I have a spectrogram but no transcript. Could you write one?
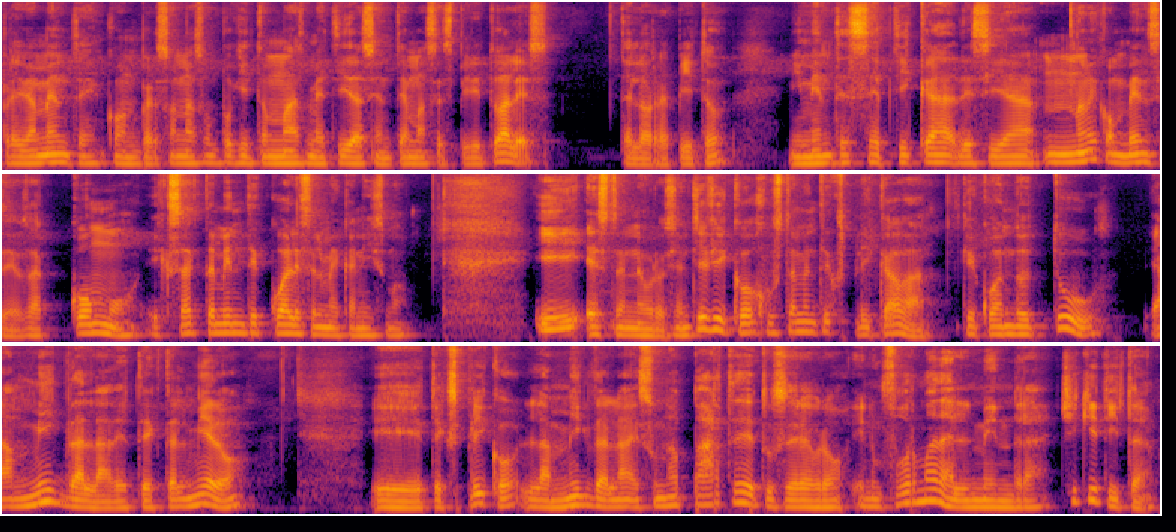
previamente con personas un poquito más metidas en temas espirituales, te lo repito, mi mente escéptica decía, no me convence, o sea, ¿cómo? Exactamente cuál es el mecanismo. Y este neurocientífico justamente explicaba que cuando tu amígdala detecta el miedo, eh, te explico, la amígdala es una parte de tu cerebro en forma de almendra chiquitita,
